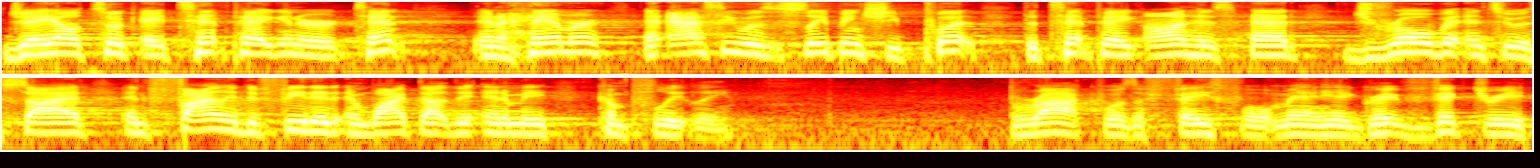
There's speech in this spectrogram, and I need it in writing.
Jael took a tent peg in her tent and a hammer. And as he was sleeping, she put the tent peg on his head, drove it into his side, and finally defeated and wiped out the enemy completely. Barak was a faithful man. He had great victory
